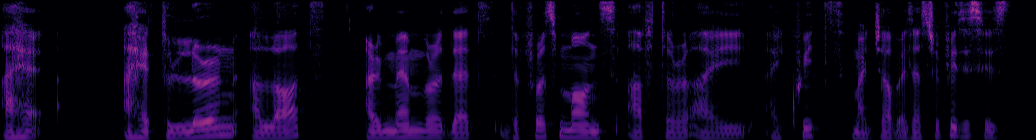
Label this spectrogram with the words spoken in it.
I had I had to learn a lot. I remember that the first months after I, I quit my job as astrophysicist,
